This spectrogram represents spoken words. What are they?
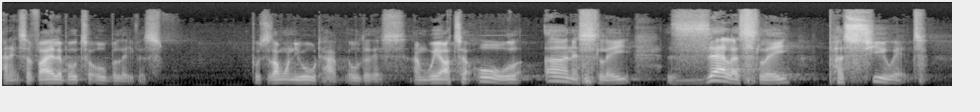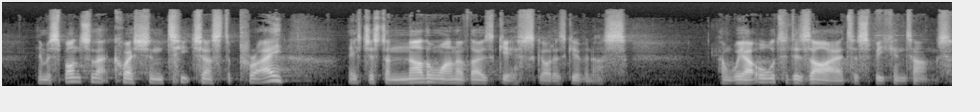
and it's available to all believers. Paul says, I want you all to have all of this. And we are to all earnestly, zealously pursue it. In response to that question, teach us to pray. It's just another one of those gifts God has given us. And we are all to desire to speak in tongues.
